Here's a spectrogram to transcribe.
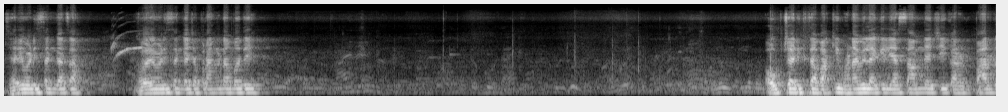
झरेवाडी संघाचा घोळेवाडी संघाच्या प्रांगणामध्ये. औपचारिकता बाकी म्हणावी लागेल या सामन्याची कारण पारड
